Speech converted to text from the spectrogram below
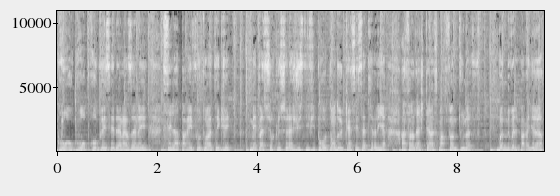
gros gros progrès ces dernières années, c'est l'appareil photo intégré. Mais pas sûr que cela justifie pour autant de casser sa tirelire afin d'acheter un smartphone tout neuf. Bonne nouvelle par ailleurs,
